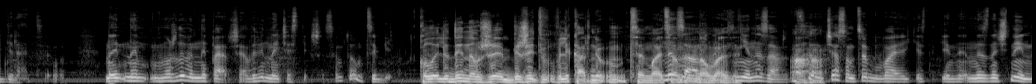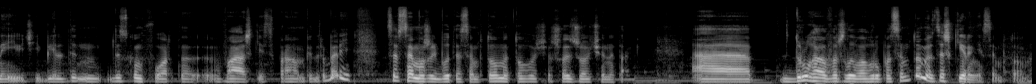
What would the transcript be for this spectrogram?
ділянці. От. Не, не, можливо, не перший, але він найчастіший симптом це біль. Коли людина вже біжить в лікарню, це мається на увазі. Ні, не завжди. Ага. Це, часом це буває якийсь такий незначний ниючий біль, дискомфорт, важкість в правому підребер'ї. Це все можуть бути симптоми того, що щось з жовчю не так. А друга важлива група симптомів це шкірні симптоми.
